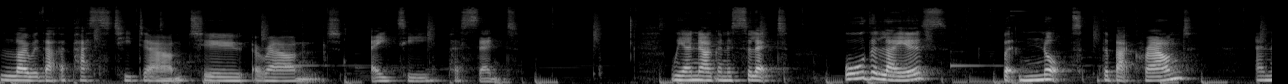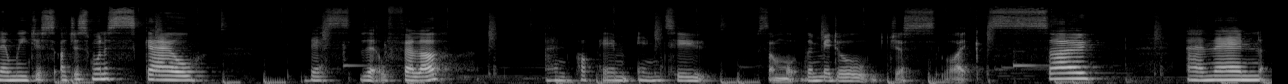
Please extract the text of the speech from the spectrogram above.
lower that opacity down to around 80%. We are now going to select all the layers, but not the background. And then we just, I just want to scale this little fella and pop him into somewhat the middle, just like so. And then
